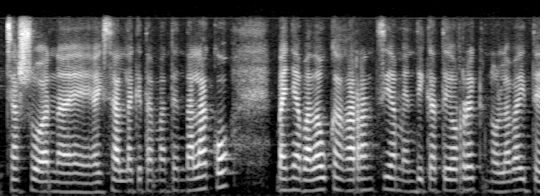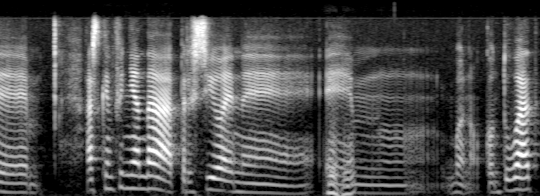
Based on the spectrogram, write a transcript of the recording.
itxasoan e, aizaldaketa ematen dalako, baina badauka garrantzia mendikate horrek nolabait e, azken finean da presioen e, e, bueno, kontu bat,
